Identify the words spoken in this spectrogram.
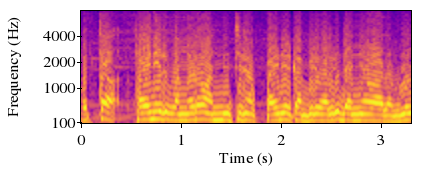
కొత్త పైనీర్ వంగడం అందించిన పైనీర్ కంపెనీ వారికి ధన్యవాదములు.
